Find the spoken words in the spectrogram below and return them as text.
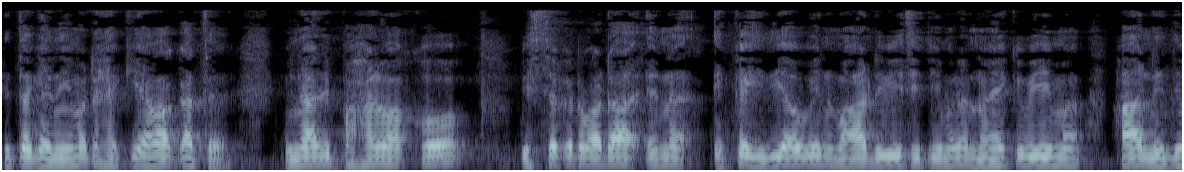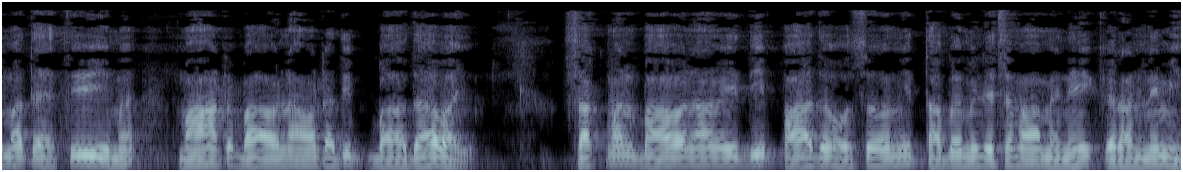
හිත ගැනීමට හැකියාවක් ඇත. විනාඩි 15ක් හෝ 20කට වඩා එන එක ඉරියව්වෙන් වාඩි වී සිටීමට නොහැකි වීම හා නිදිමත ඇතිවීම මාහට භාවනාවට ඇති බාධාවයි. සක්මන් භාවනාවේදී පාද ඔසවමි තබමි ලෙස මා මෙනෙහි කරන්නෙමි.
